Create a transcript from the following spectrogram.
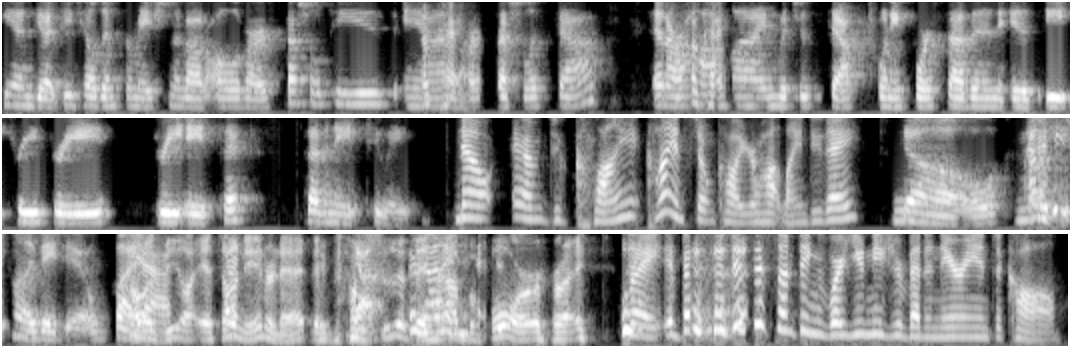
can get detailed information about all of our specialties and Okay. our specialist staff. And our Okay. hotline, which is staff 24 7, is 833 386 7828. Now, um, do client clients don't call your hotline, do they? No, No, occasionally they do, but Oh, Yeah. be like- it's on the internet. They, I'm Yeah, sure that they're they not have before, right? right. But so this is something where you need your veterinarian to call.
